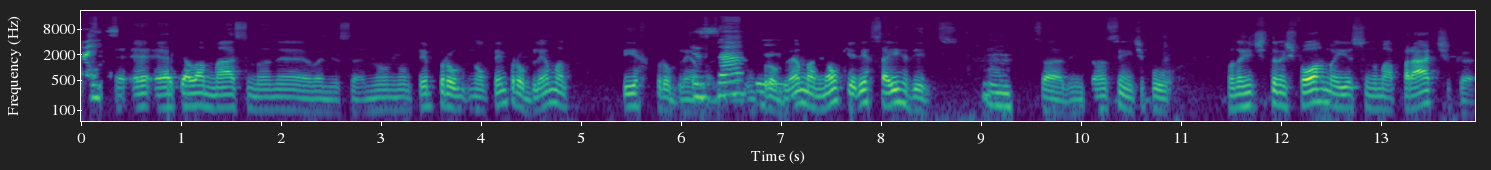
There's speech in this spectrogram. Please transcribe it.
para isso. É, é, é, aquela máxima, né, Vanessa? Não, não, tem pro, não tem problema ter problemas. Exato. O problema é não querer sair deles. Hum. Sabe? Então, assim, tipo, quando a gente transforma isso numa prática,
